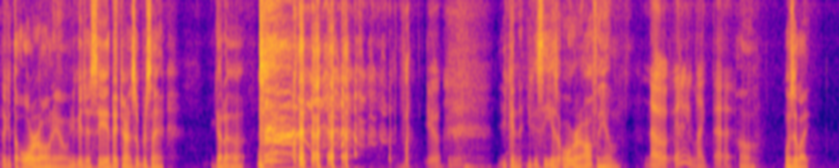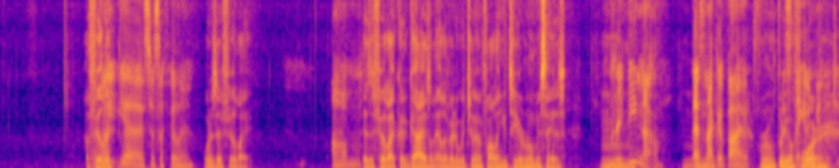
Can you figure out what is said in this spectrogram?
Look at the aura on them. You could just see it. They turn super saiyan. You gotta. You. You can you can see his aura off of him. No, it ain't like that. Oh, what's it like? A don't know, feeling. Yeah, it's just a feeling. What does it feel like? Um, Does it feel like a guy is on the elevator with you and following you to your room and says, "Mm, creepy? No, that's mm, not good vibes. Room That's three hundred negative four. energy.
